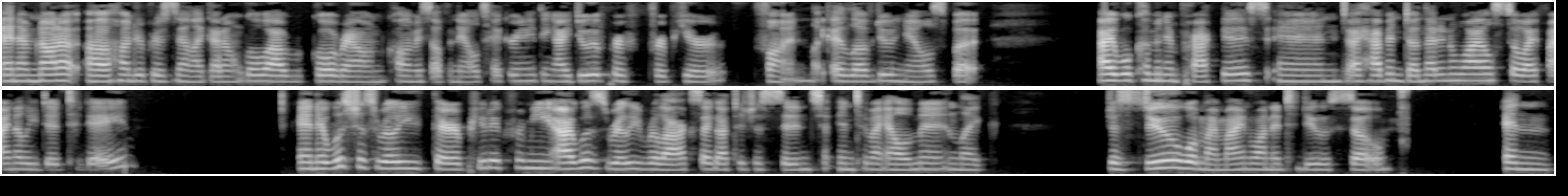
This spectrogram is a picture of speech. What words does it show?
and I'm not a hundred percent like I don't go out go around calling myself a nail tech or anything. I do it for for pure fun. Like I love doing nails, but I will come in and practice, and I haven't done that in a while, so I finally did today. And it was just really therapeutic for me. I was really relaxed. I got to just sit into, into my element and like just do what my mind wanted to do. So, and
